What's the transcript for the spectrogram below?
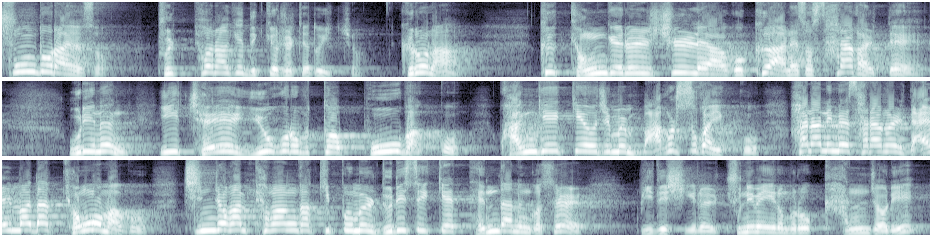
충돌하여서 불편하게 느껴질 때도 있죠. 그러나 그 경계를 신뢰하고 그 안에서 살아갈 때 우리는 이 죄의 유혹으로부터 보호받고 관계의 깨어짐을 막을 수가 있고 하나님의 사랑을 날마다 경험하고 진정한 평안과 기쁨을 누릴 수 있게 된다는 것을 믿으시기를 주님의 이름으로 간절히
